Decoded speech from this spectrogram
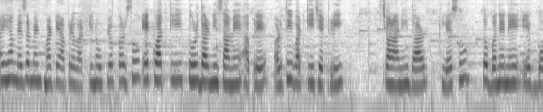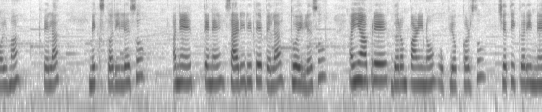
અહીંયા મેઝરમેન્ટ માટે આપણે વાટકીનો ઉપયોગ કરશું. એક વાટકી તુર દાળની સામે આપણે અડધી વાટકી જેટલી ચણાની દાળ લેશું. તો બંનેને એક બોલમાં પહેલાં મિક્સ કરી લેશું અને તેને સારી રીતે પહેલાં ધોઈ લેશું. અહીંયા આપણે ગરમ પાણીનો ઉપયોગ કરશું. જેથી કરીને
